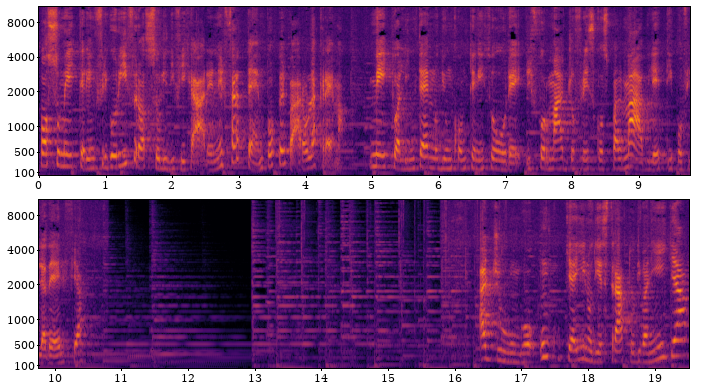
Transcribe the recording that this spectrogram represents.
Posso mettere in frigorifero a solidificare, nel frattempo preparo la crema. Metto all'interno di un contenitore il formaggio fresco spalmabile tipo Philadelphia. Aggiungo un cucchiaino di estratto di vaniglia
